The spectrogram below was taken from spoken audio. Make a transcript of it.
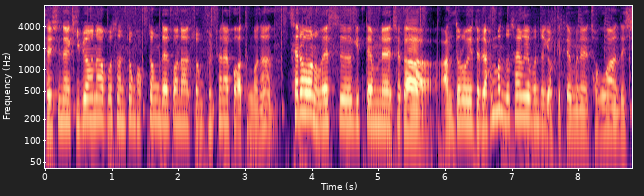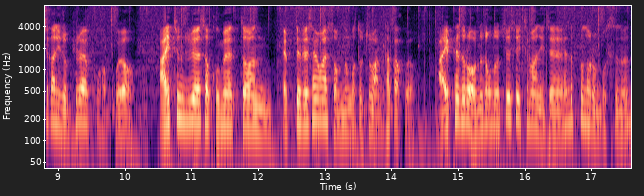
대신에 기변하고선 좀 걱정되거나 좀 불편할 것 같은 거는 새로운 OS이기 때문에 제가 안드로이드를 한 번도 사용해 본 적이 없기 때문에 적응하는데 시간이 좀 필요할 것 같고요. 아이튠즈에서 구매했던 앱들을 사용할 수 없는 것도 좀 안타깝고요. 아이패드로 어느 정도 쓸 수 있지만 이제 핸드폰으로는 못 쓰는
